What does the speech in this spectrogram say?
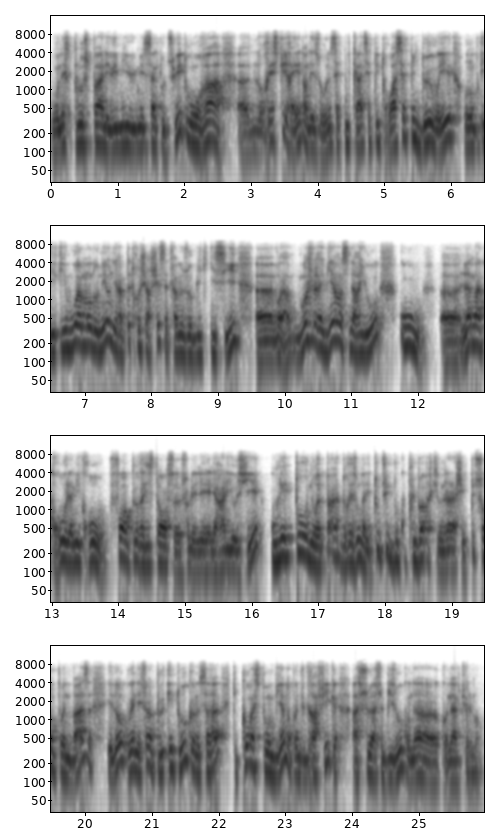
où on n'explose pas les 8000, 8005 tout de suite, où on va euh, respirer dans des zones 7004, 7003, 7002, vous voyez, et, où à un moment donné, on irait peut-être rechercher cette fameuse oblique ici. Euh, voilà, moi je verrais bien un scénario où euh, la macro et la micro font un peu résistance sur les, les, les rallyes haussiers, où les taux n'auraient pas de raison d'aller tout de suite beaucoup plus bas qu'ils ont déjà lâché plus de 100 points de base. Et donc, oui, un effet un peu étau comme ça, qui correspond bien d'un point de vue graphique à ce, à ce biseau qu'on a, qu'on a actuellement.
